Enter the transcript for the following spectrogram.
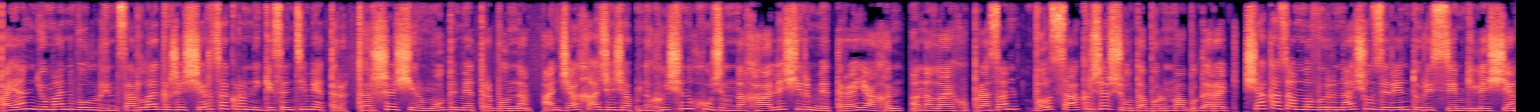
Паян юман воллын сарлагыжы шер сакроныге сантиметр, тыршы ширмулды метр болна. Анжақ ажажапны хышын хужылна халі шир метр аяхын. Аналай хупразан выл сакыр жер шулда бұрынма бұлдарат. Шак азамлы вырына шулзерен туристсем келеші.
